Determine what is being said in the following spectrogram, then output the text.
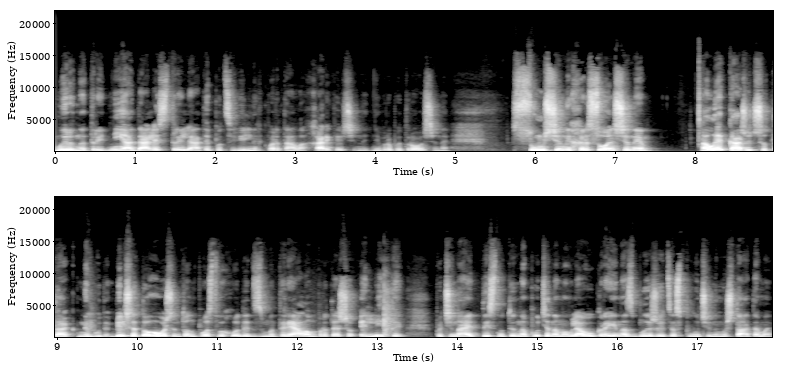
Мир на три дні, а далі стріляти по цивільних кварталах Харківщини, Дніпропетровщини, Сумщини, Херсонщини. Але кажуть, що так не буде. Більше того, Вашингтон Пост виходить з матеріалом про те, що еліти починають тиснути на Путіна. Мовляв, Україна зближується з Сполученими Штатами,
